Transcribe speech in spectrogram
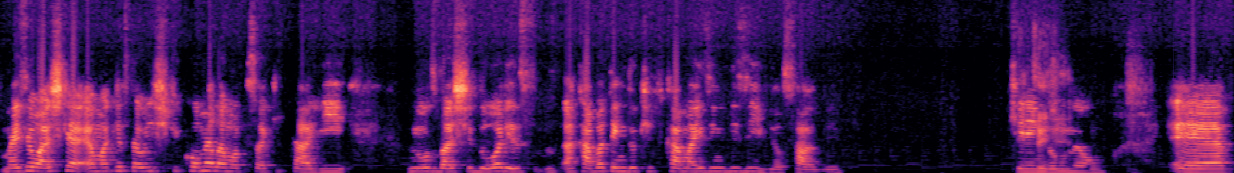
mas eu acho que é, é uma questão de que, como ela é uma pessoa que tá ali nos bastidores, acaba tendo que ficar mais invisível, sabe? Querendo Entendi. ou não. É,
